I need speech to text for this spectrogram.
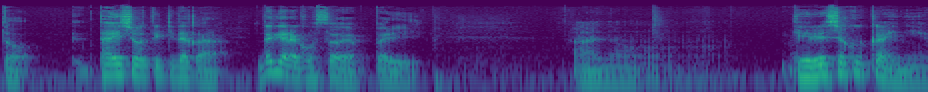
と。対照的だから。だからこそやっぱりあのゲレ食会に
